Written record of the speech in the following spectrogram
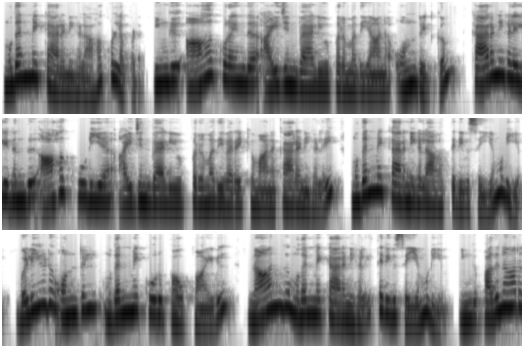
முதன்மை காரணிகளாக கொள்ளப்படும். இங்கு ஆக குறைந்த ஐஜின் வேல்யூ பெறுமதியான ஒன்றிற்கும் காரணிகளிலிருந்து ஆகக்கூடிய ஐஜின் வேல்யூ பெறுமதி வரைக்குமான காரணிகளை முதன்மை காரணிகளாக தெரிவு செய்ய முடியும். வெளியீடு ஒன்றில் முதன்மை கூறு பகுப்பாய்வில் நான்கு முதன்மை காரணிகளை தெரிவு செய்ய முடியும். இங்கு பதினாறு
